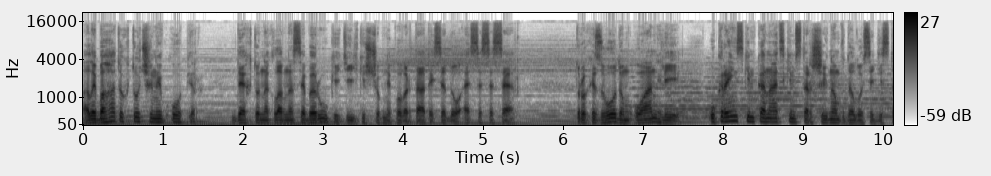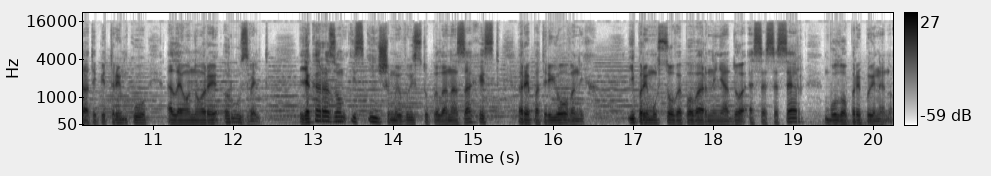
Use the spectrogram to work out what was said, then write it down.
але багато хто чинив опір, дехто наклав на себе руки тільки щоб не повертатися до СССР. Трохи згодом у Англії українським канадським старшинам вдалося дістати підтримку Елеонори Рузвельт, яка разом із іншими виступила на захист репатрійованих, і примусове повернення до СССР було припинено.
